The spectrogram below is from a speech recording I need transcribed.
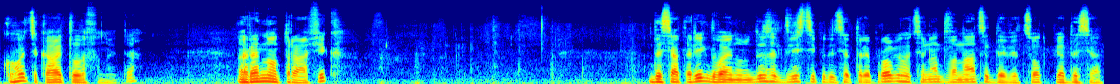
Кого цікавить, телефонуйте. Renault Traffic. 10 рік, 2.0 дизель, 253 пробігу, ціна 12 950.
